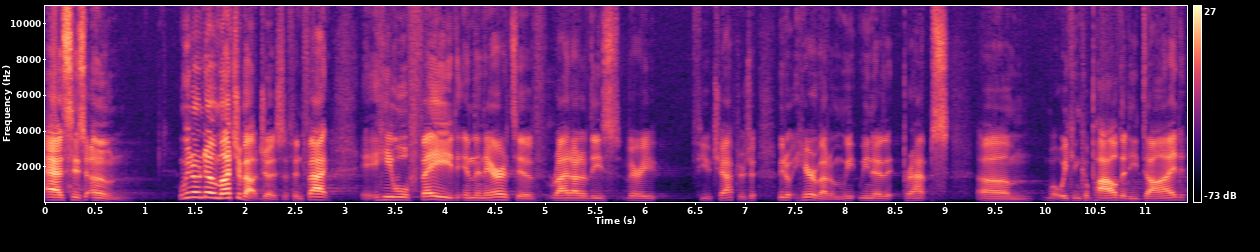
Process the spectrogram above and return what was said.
as his own. We don't know much about Joseph. In fact, he will fade in the narrative right out of these very few chapters. We don't hear about him. We, we know that perhaps um, what we can compile that he died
